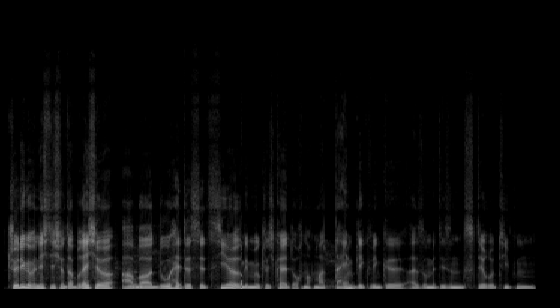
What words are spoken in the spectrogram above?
Entschuldige, wenn ich dich unterbreche, aber mhm. du hättest jetzt hier die Möglichkeit, auch nochmal deinen Blickwinkel, also mit diesen Stereotypen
